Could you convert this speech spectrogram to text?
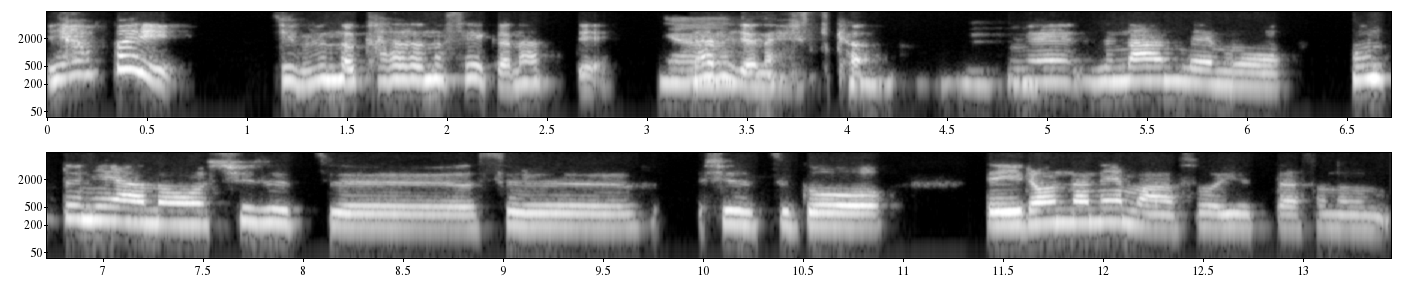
やっぱり自分の体のせいかなってなるじゃないですか。ね、なんでも、本当にあの、手術する、手術後、で、いろんなね、まあそういったその、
